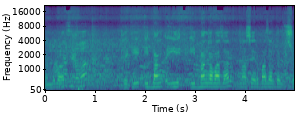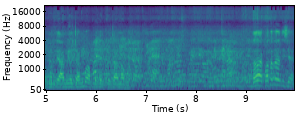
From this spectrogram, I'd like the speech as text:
ধন্যবাদ। দেখি ঈদ ভাঙ্গা বাজার মাছের বাজার দর সম্বন্ধে আমিও জানব আপনাদেরকে জানাব। দাদা, কত করে দিচ্ছেন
